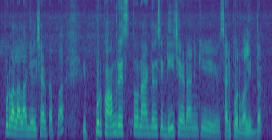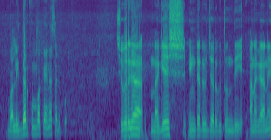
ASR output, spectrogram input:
ఇప్పుడు వాళ్ళు అలా గెలిచారు తప్ప ఇప్పుడు కాంగ్రెస్తో నాకు తెలిసి డీ చేయడానికి సరిపోరు వాళ్ళిద్దరు. వాళ్ళిద్దరు కుంభకైనా సరిపోరు. చివరిగా నగేష్ ఇంటర్వ్యూ జరుగుతుంది అనగానే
